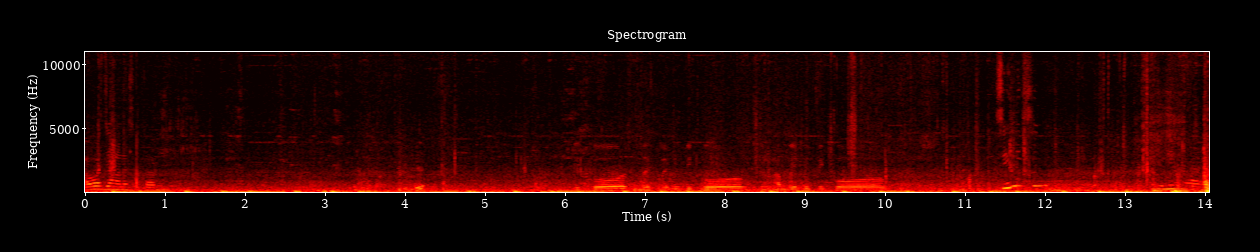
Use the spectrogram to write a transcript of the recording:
Awas jangan ada setor. Pikul, naik lagi pikul. Yang apa itu pikul? Sini sini. Ini Kak.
